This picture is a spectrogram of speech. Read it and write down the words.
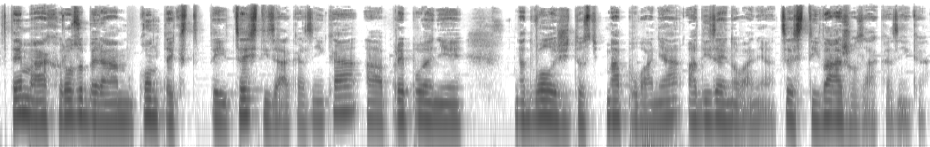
V témach rozoberám kontext tej cesty zákazníka a prepojenie na dôležitosť mapovania a dizajnovania cesty vášho zákazníka.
